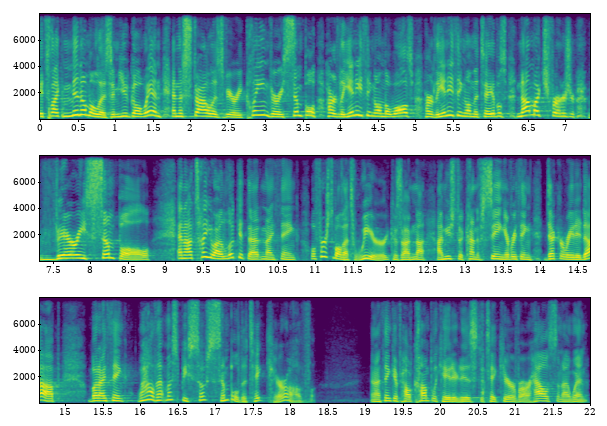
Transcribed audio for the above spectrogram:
it's like minimalism. You go in, and the style is very clean, very simple, hardly anything on the walls, hardly anything on the tables, not much furniture, very simple. And I'll tell you, I look at that and I think, well, first of all, that's weird because I'm not, I'm used to kind of seeing everything decorated up. But I think, wow, that must be so simple to take care of. And I think of how complicated it is to take care of our house, and I went,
